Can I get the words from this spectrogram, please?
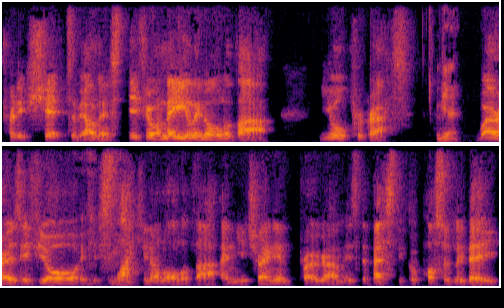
pretty shit to be honest. If you're nailing all of that, you'll progress. Yeah. Whereas if you're if you're slacking on all of that and your training program is the best it could possibly be,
